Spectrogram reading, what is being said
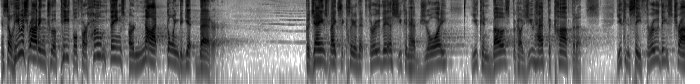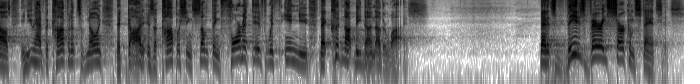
And so he was writing to a people for whom things are not going to get better. But James makes it clear that through this you can have joy, you can boast because you have the confidence. You can see through these trials and you have the confidence of knowing that God is accomplishing something formative within you that could not be done otherwise that it's these very circumstances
